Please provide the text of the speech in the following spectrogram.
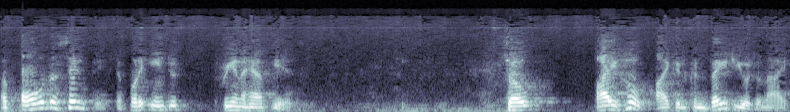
Of all the centuries, to put it into three and a half years. So I hope I can convey to you tonight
